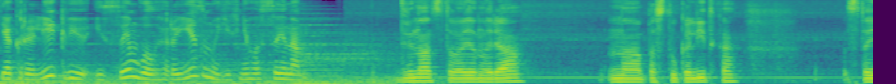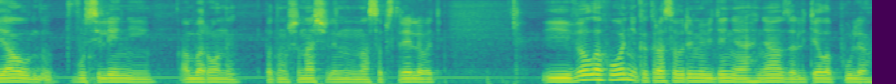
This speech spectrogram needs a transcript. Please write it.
як реліквію і символ героїзму їхнього сина. 12 января на посту «Калитка» стоял в усилении обороны, потому что начали ну, нас обстреливать. И вел огонь, и как раз во время ведения огня залетела пуля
